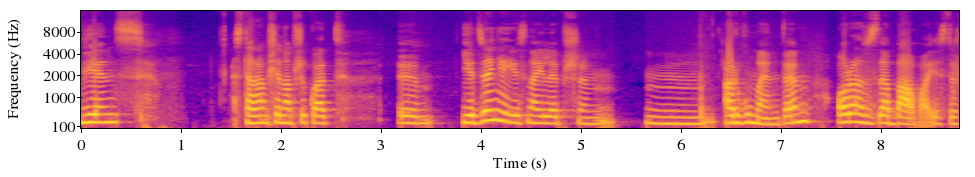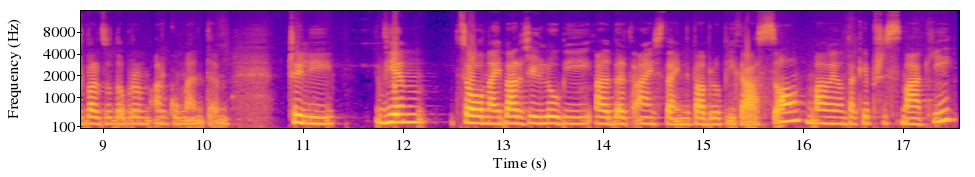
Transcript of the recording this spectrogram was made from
więc staram się na przykład, jedzenie jest najlepszym argumentem oraz zabawa jest też bardzo dobrym argumentem. Czyli wiem, co najbardziej lubi Albert Einstein i Pablo Picasso. Mają takie przysmaki.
